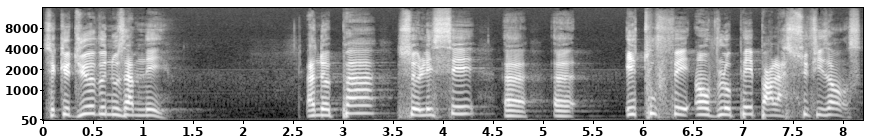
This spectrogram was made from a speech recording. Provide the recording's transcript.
C'est que Dieu veut nous amener à ne pas se laisser euh, euh, étouffés, enveloppés par la suffisance,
